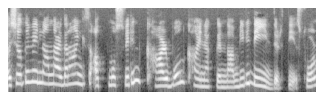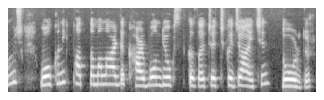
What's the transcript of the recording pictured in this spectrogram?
Aşağıda verilenlerden hangisi atmosferin karbon kaynaklarından biri değildir diye sormuş. Volkanik patlamalarda karbondioksit gazı açığa çıkacağı için doğrudur.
